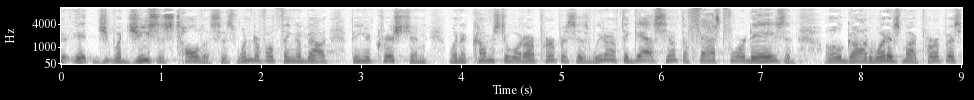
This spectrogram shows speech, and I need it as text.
it, what Jesus told us. This wonderful thing about being a Christian when it comes to what our purpose is. We don't have to guess. You don't have to fast four days and, oh God, what is my purpose?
